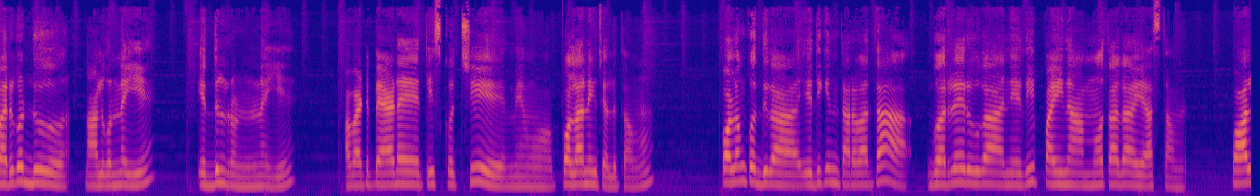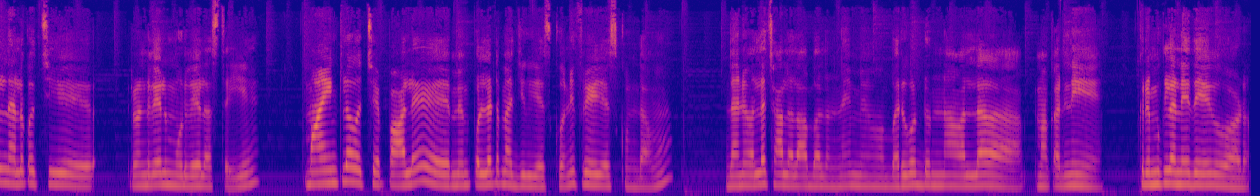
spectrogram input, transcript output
బరిగొడ్డు నాలుగు ఉన్నాయి ఎద్దులు రెండు ఉన్నాయి వాటి పేడ తీసుకొచ్చి మేము పొలానికి చల్లుతాము. పొలం కొద్దిగా ఎదిగిన తర్వాత గొర్రెరువుగా అనేది పైన మోతాగా వేస్తాము. పాలు నెలకొచ్చి రెండు వేలు మూడు వేలు వస్తాయి. మా ఇంట్లో వచ్చే పాలే మేము పుల్లటి మజ్జిగ చేసుకొని ఫ్రై చేసుకుంటాము. దానివల్ల చాలా లాభాలు ఉన్నాయి. మేము బరిగొడ్డు ఉన్న వల్ల మాకు అన్ని క్రిమికలు అనేది ఏవి వాడం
